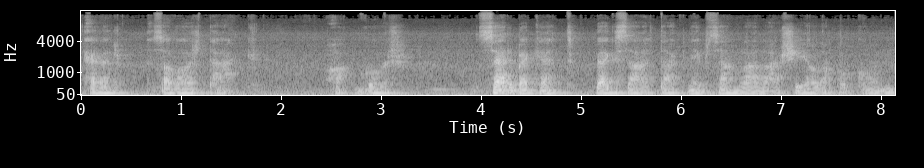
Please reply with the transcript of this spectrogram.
elzavarták, akkor szerbeket megzálták népszámlálási alapokon,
